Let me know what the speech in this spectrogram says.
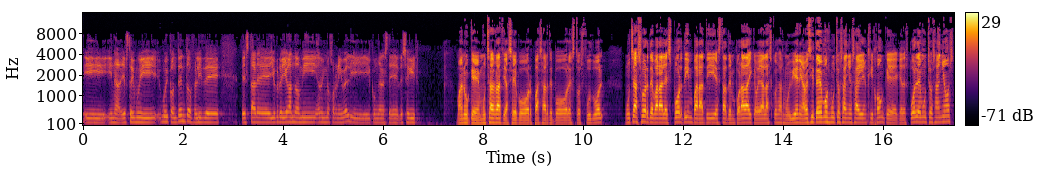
y, y nada, yo estoy muy, muy contento, feliz de, de estar, eh, yo creo, llegando a mi, a mi mejor nivel y con ganas de, de seguir. Manu, que muchas gracias eh, por pasarte por estos fútbol. Mucha suerte para el Sporting, para ti esta temporada y que vayan las cosas muy bien. Y a ver si te vemos muchos años ahí en Gijón, que, que después de muchos años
